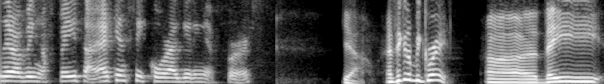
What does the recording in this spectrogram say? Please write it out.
there being a face, I, I can see Cora getting it first. Yeah, I think it'll be great. Uh they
